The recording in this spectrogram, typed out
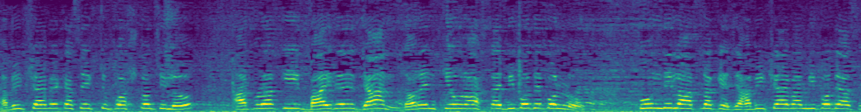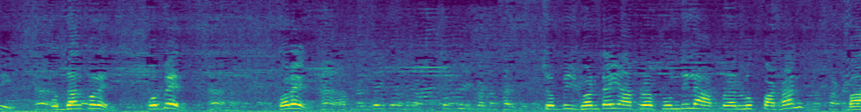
হাবিব সাহেবের কাছে একটু প্রশ্ন ছিল, আপনারা কি বাইরে যান? ধরেন কেউ রাস্তায় বিপদে পড়ল, ফোন দিল আপনাকে যে, হাবিব সাহেব, আমি বিপদে আছি। উদ্ধার করেন, করবেন? করেন? চব্বিশ ঘন্টায় আপনারা ফোন দিলে আপনারা লোক পাঠান বা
